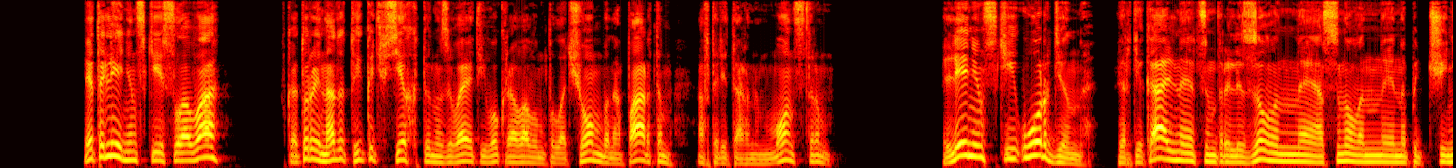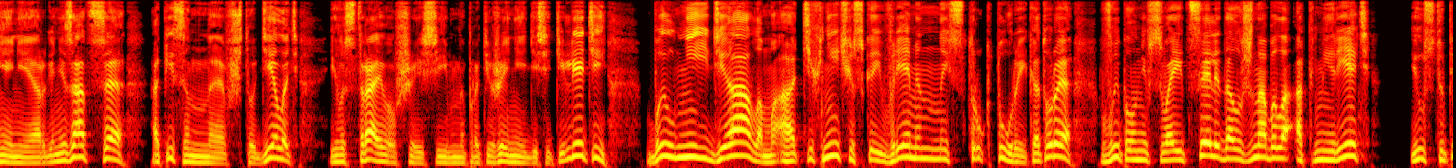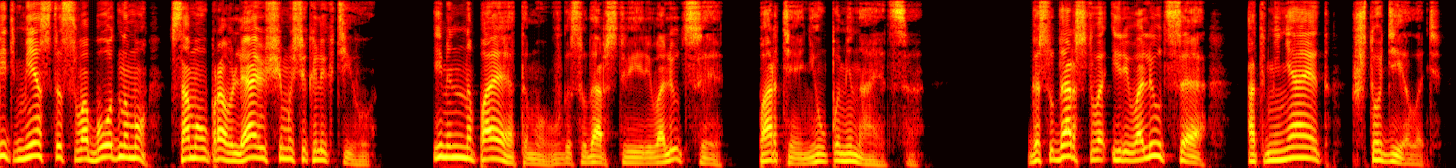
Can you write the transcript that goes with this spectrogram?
Это ленинские слова, в которые надо тыкать всех, кто называет его кровавым палачом, Бонапартом, авторитарным монстром. Ленинский орден Вертикальная, централизованная, основанная на подчинении организация, описанная в «Что делать» и выстраивавшаяся им на протяжении десятилетий, был не идеалом, а технической временной структурой, которая, выполнив свои цели, должна была отмереть и уступить место свободному, самоуправляющемуся коллективу. Именно поэтому в государстве и революции партия не упоминается. Государство и революция отменяет, что делать.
